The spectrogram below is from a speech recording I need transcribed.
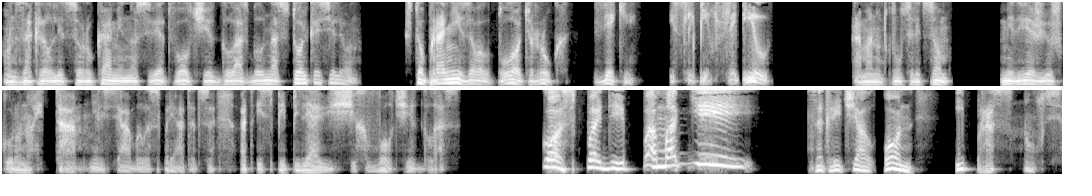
Он закрыл лицо руками, но свет волчьих глаз был настолько силен, что пронизывал плоть рук, веки и слепил, слепил. Роман уткнулся лицом в медвежью шкуру, но и там нельзя было спрятаться от испепеляющих волчьих глаз. «Господи, помоги!» — закричал он и проснулся.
